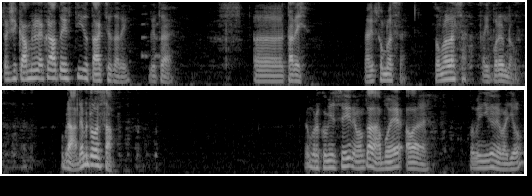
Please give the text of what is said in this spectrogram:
takže kámen je akorát tady v té zatáčce tady. Kde to je? Uh, tady. Tady v tom lese. V tomhle lese. Tady pode mnou. Dobrá, jdeme do lesa. Jdem si, nemám tam náboje, ale to mi nikdy nevadilo.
